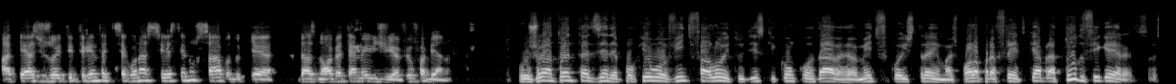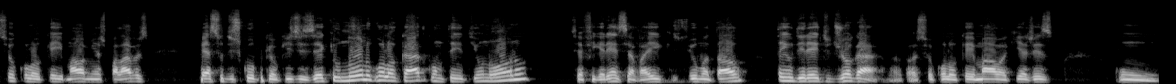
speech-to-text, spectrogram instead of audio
até às 18h30 de segunda a sexta e no sábado, que é das nove até meio-dia, viu, Fabiano? O João Antônio está dizendo, é porque o ouvinte falou e tu disse que concordava, realmente ficou estranho, mas bola para frente, quebra tudo, Figueira. Se eu coloquei mal as minhas palavras, peço desculpa que eu quis dizer que o nono colocado, como tem, tinha um nono, se é Figueirense, Havaí, Silma tal, tem o direito de jogar. Agora, se eu coloquei mal aqui, às vezes com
